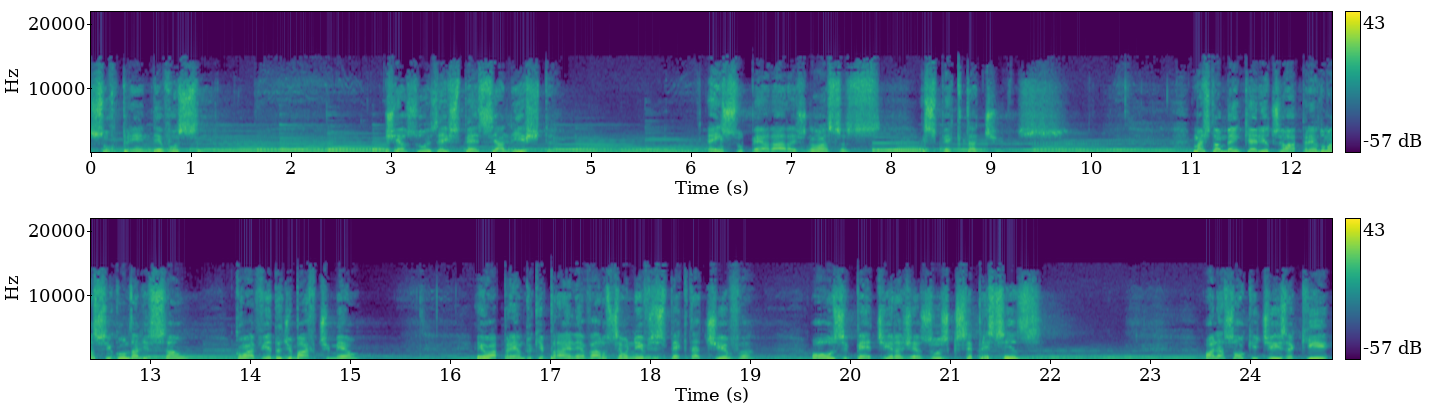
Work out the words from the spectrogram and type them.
surpreender você. Jesus é especialista em superar as nossas expectativas. Mas também, queridos, eu aprendo uma segunda lição com a vida de Bartimeu. Eu aprendo que para elevar o seu nível de expectativa, ouse pedir a Jesus o que você precisa. Olha só o que diz aqui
